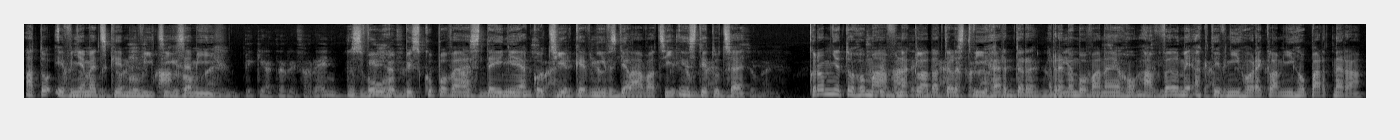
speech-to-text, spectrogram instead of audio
a to i v německy mluvících zemích. Zvou ho biskupové stejně jako církevní vzdělávací instituce. Kromě toho má v nakladatelství Herder renomovaného a velmi aktivního reklamního partnera.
